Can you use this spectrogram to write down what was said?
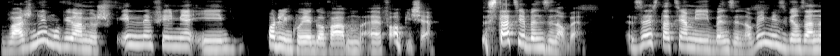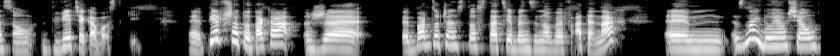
ważny, mówiłam już w innym filmie i podlinkuję go Wam e, w opisie. Stacje benzynowe. Ze stacjami benzynowymi związane są dwie ciekawostki. E, Pierwsza to taka, że bardzo często stacje benzynowe w Atenach znajdują się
